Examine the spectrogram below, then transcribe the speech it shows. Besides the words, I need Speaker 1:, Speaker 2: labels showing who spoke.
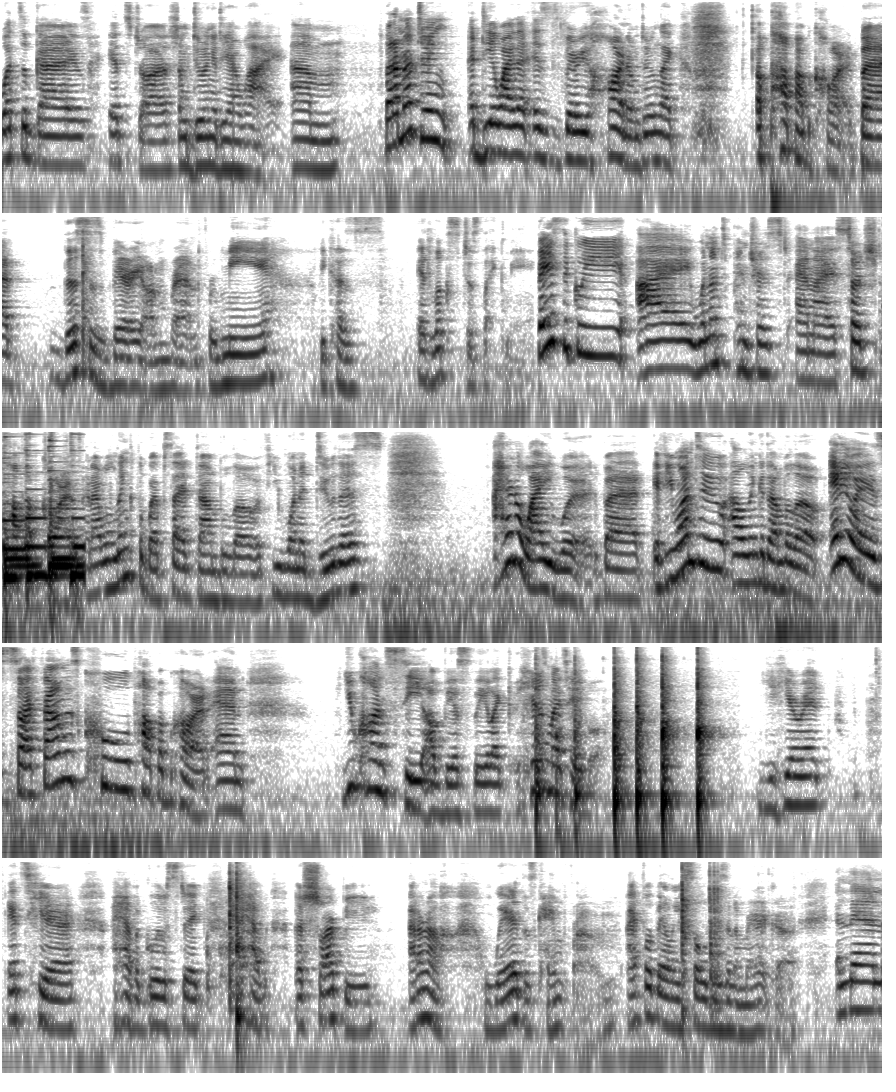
Speaker 1: What's up guys? It's Josh. I'm doing a DIY. Um, but I'm not doing a DIY that is very hard. I'm doing like a pop-up card, but this is very on brand for me because it looks just like me. Basically, I went onto Pinterest and I searched pop-up cards and I will link the website down below if you want to do this. I don't know why you would, but if you want to, I'll link it down below. Anyways, so I found this cool pop-up card and you can't see obviously, like here's my table. You hear it? It's here. I have a glue stick. I have a Sharpie. I don't know where this came from. I thought they only sold these in America. And then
